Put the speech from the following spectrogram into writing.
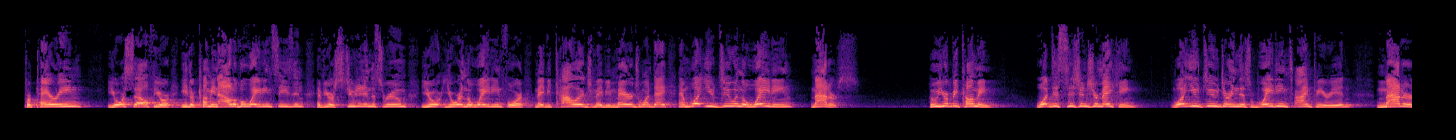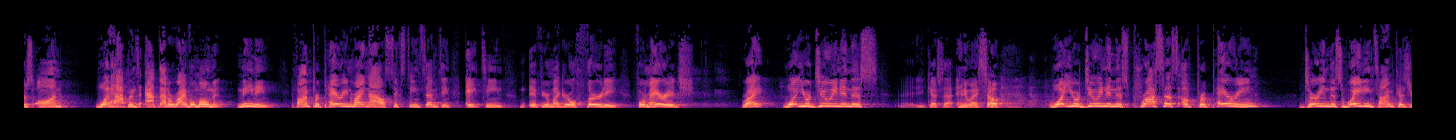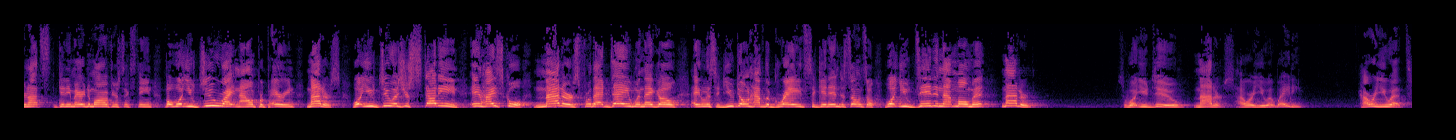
preparing yourself, you're either coming out of a waiting season. If you're a student in this room, you're, you're in the waiting for maybe college, maybe marriage one day. And what you do in the waiting matters who you're becoming, what decisions you're making, what you do during this waiting time period matters on what happens at that arrival moment. Meaning, if I'm preparing right now, 16, 17, 18, if you're my girl, 30, for marriage, right? What you're doing in this, you catch that? Anyway, so what you're doing in this process of preparing during this waiting time because you're not getting married tomorrow if you're 16. But what you do right now in preparing matters. What you do as you're studying in high school matters for that day when they go, hey, listen, you don't have the grades to get into so and so. What you did in that moment mattered. So what you do matters. How are you at waiting? How are you at,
